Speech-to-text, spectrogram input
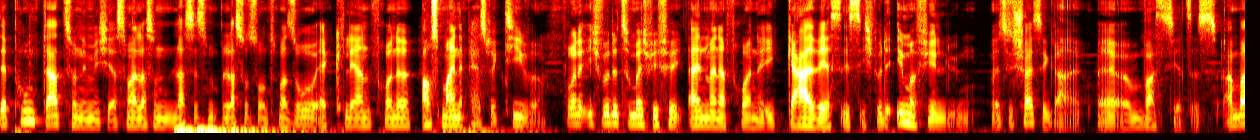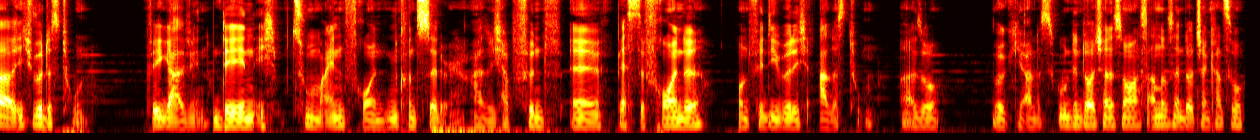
Der Punkt dazu nämlich erstmal, lass, uns, lass, es, lass uns uns mal so erklären, Freunde, aus meiner Perspektive. Freunde, ich würde zum Beispiel für einen meiner Freunde, egal wer es ist, ich würde immer ihn lügen. Es ist scheißegal, äh, was es jetzt ist. Aber ich würde es tun. Für egal wen. Den ich zu meinen Freunden consider. Also ich habe fünf äh, beste Freunde und für die würde ich alles tun. Also wirklich alles. Gut, in Deutschland ist noch was anderes. In Deutschland kannst du,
